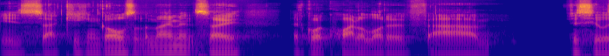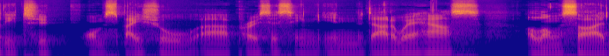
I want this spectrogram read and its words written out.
is uh, kicking goals at the moment. So they've got quite a lot of um, facility to perform spatial uh, processing in the data warehouse alongside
